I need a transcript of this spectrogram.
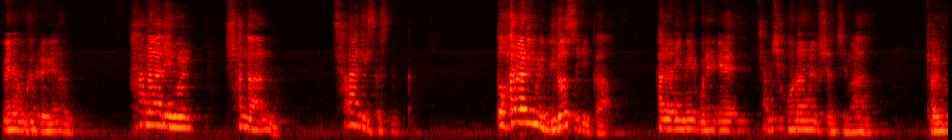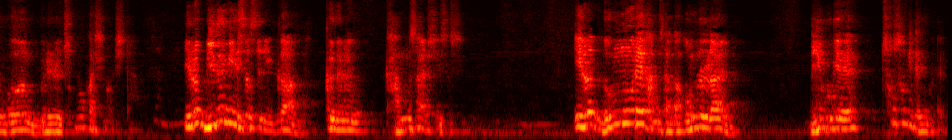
왜냐하면 그들에게는 하나님을 향한 사랑이 있었으니까 또 하나님을 믿었으니까 하나님이 우리에게 잠시 고난을 주셨지만 결국은 우리를 축복하실 것이다. 이런 믿음이 있었으니까 그들은 감사할 수 있었습니다. 이런 눈물의 감사가 오늘날 미국에 초속이 된 거예요.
